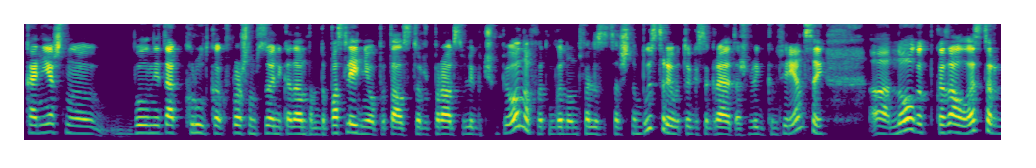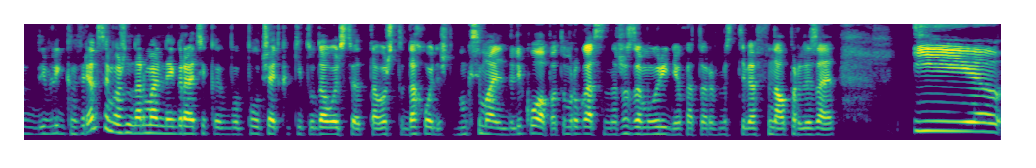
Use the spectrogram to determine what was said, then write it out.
конечно, был не так крут, как в прошлом сезоне, когда он там до последнего пытался тоже прорваться в Лигу Чемпионов. В этом году он отвалился достаточно быстро и в итоге сыграет аж в Лиге Конференций. А, но, как показал Лестер, и в Лиге Конференции можно нормально играть и как бы получать какие-то удовольствия от того, что ты доходишь максимально далеко, а потом ругаться на Жозе Мауриньо, который вместо тебя в финал пролезает. И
